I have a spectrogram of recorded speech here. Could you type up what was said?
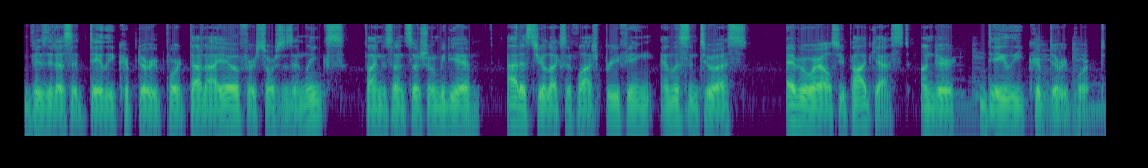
Visit us at dailycryptoreport.io for sources and links. Find us on social media, add us to your Alexa Flash briefing, and listen to us everywhere else you podcast under Daily Crypto Report.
